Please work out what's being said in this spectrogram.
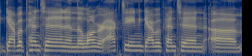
gabapentin and the longer acting gabapentin um,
